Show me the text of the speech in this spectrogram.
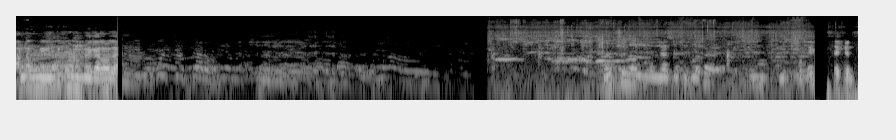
అన్న మీ ఇంటికి కలవలే సెకండ్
